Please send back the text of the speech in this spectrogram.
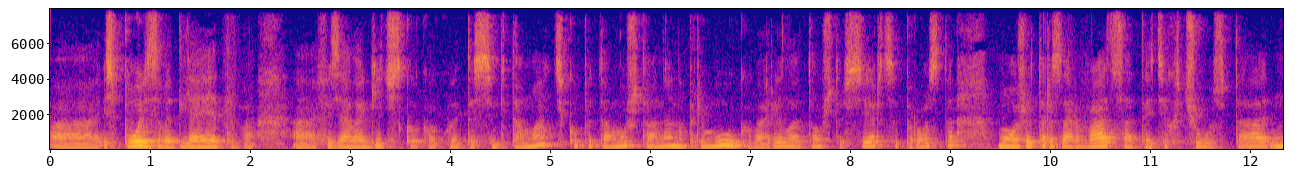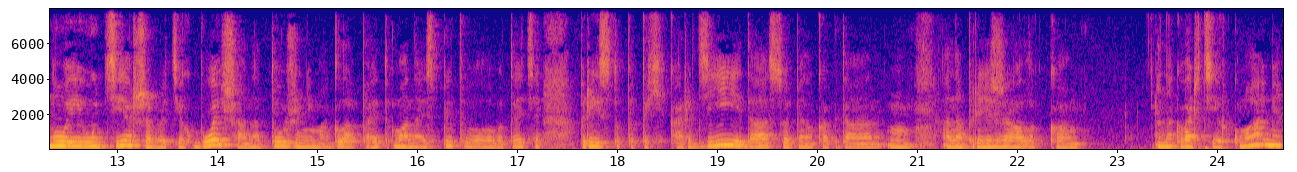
а, использовать для этого а, физиологическую какую-то симптоматику, потому что она напрямую говорила о том, что сердце просто может разорваться от этих чувств, да? но и удерживать их больше она тоже не могла, поэтому она испытывала вот эти приступы тахикардии, да, особенно когда она приезжала к на квартиру к маме,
